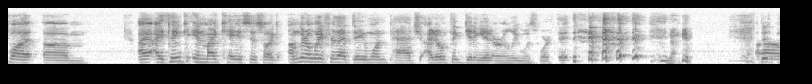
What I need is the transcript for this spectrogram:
but um I, I think in my case it's like I'm gonna wait for that day one patch. I don't think getting it early was worth it. No. Uh,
